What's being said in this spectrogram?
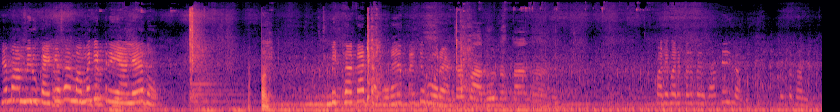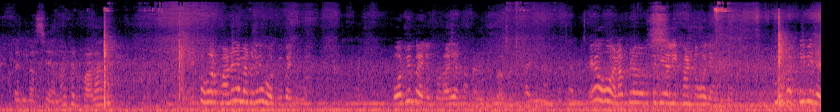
ਜੇ ਮਾਮੀ ਨੂੰ ਕਹਿ ਕੇ ਸਾ ਮਾਮਾ ਜੀ ਟਰੇਆਂ ਲਿਆ ਦੋ। ਮਿੱਠਾ ਘੱਟ ਆ ਥੋੜਾ ਆਪਾਂ ਇੱਥੇ ਹੋਰ ਐਡ ਮਾਰੋ ਲੱਤਾਂ ਕਰ ਪਰੇ ਪਰੇ ਪਰੇ ਪਰੇ ਸਾਤੇ ਹੀ ਕਰ ਇੱਕ ਤੁਹਾਨੂੰ ਤੈਨੂੰ ਦੱਸਿਆ ਨਾ ਫਿਰ ਬਾਲਾ ਇੱਕ ਹੋਰ ਮਾੜੇ ਜਿਹਾ ਮੈਂ ਤਾਂ ਕਹਿੰਦੀ ਹੋਰ ਵੀ ਪੈ ਜਾਊਗਾ। ਹੋਰ ਵੀ ਪੈ ਜਾਊ ਥੋੜਾ ਜਿਹਾ ਤਾਂ ਇਹ ਹੋ ਨਾ ਬਲੌਕ ਤੇ ਵਾਲੀ ਖੰਡ ਹੋ ਜਾਂਦੀ ਹੈ। ਖੱਟੀ ਵੀ ਦੇ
